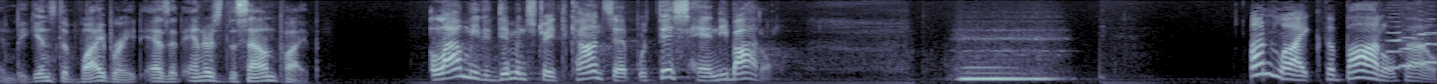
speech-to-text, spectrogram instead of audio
and begins to vibrate as it enters the sound pipe. Allow me to demonstrate the concept with this handy bottle. Unlike the bottle, though,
